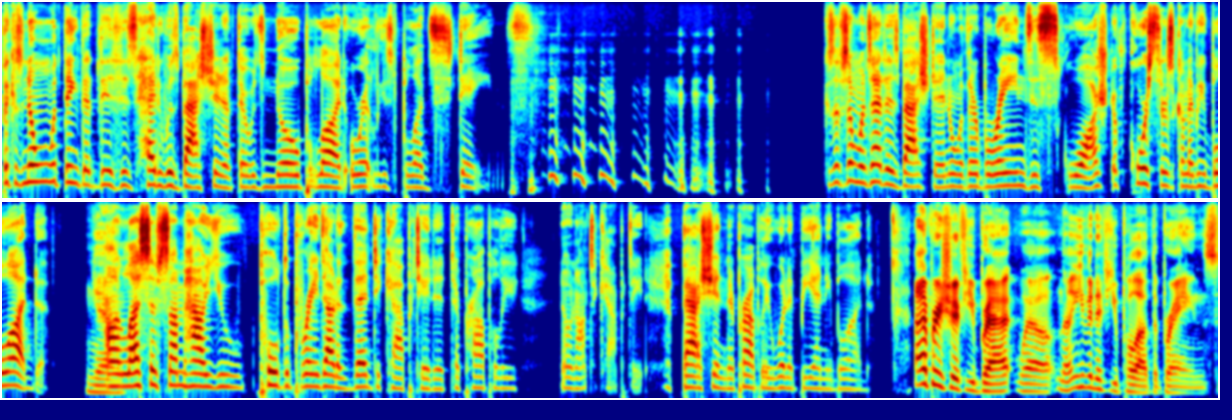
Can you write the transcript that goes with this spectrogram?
because no one would think that this, his head was bashed in if there was no blood or at least blood stains. Because if someone's head is bashed in or their brains is squashed, of course there's going to be blood. Yeah. Unless if somehow you pulled the brains out and then decapitated, there probably no, not decapitate, bash in. There probably wouldn't be any blood. I'm pretty sure if you brat, well, no, even if you pull out the brains,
